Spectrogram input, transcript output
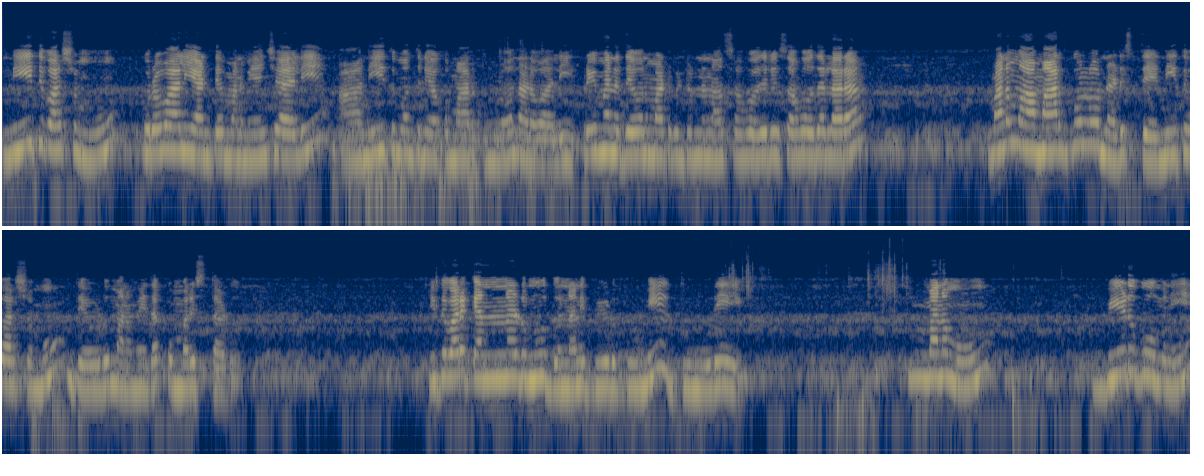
నీతి వర్షము కురవాలి అంటే మనం ఏం చేయాలి? ఆ నీతిమంతుని యొక్క మార్గంలో నడవాలి. ప్రియమైన దేవుని మాట వింటున్న నా సహోదరి సహోదరులారా మనం ఆ మార్గంలో నడిస్తే నీతి వర్షము దేవుడు మన మీద కుమ్మరిస్తాడు. ఇదివరకు దున్నని బీడు భూమి దున్నుడి. మనము బీడు భూమిని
